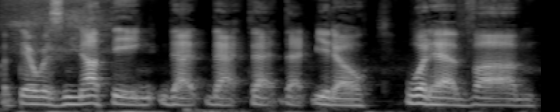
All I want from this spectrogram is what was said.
but there was nothing that that that that you know would have um,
